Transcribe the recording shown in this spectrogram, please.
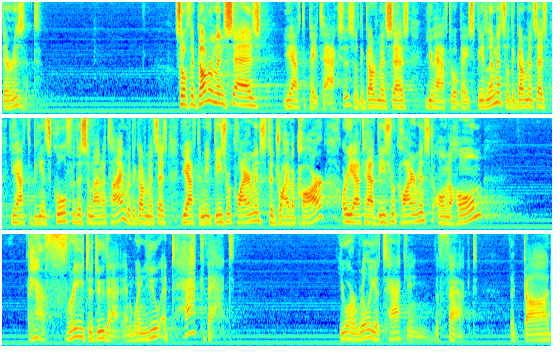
There isn't. So if the government says you have to pay taxes, or the government says you have to obey speed limits, or the government says you have to be in school for this amount of time, or the government says you have to meet these requirements to drive a car, or you have to have these requirements to own a home. They are free to do that. And when you attack that, you are really attacking the fact that God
